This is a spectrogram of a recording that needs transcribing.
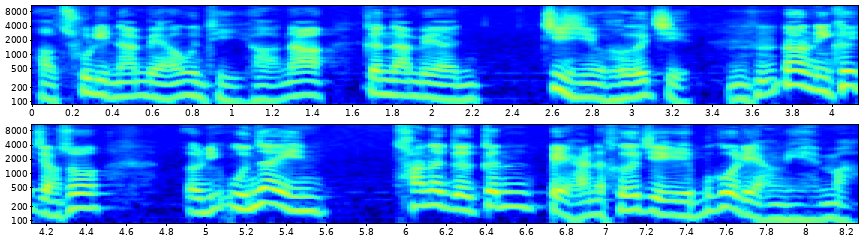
啊处理南北韩问题哈，那跟南北韩进行和解。嗯哼那你可以讲说，呃，文在寅他那个跟北韩的和解也不过两年嘛，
